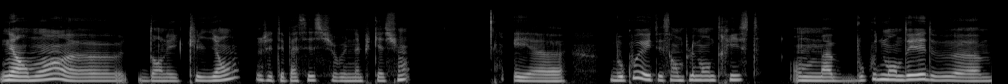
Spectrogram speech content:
Néanmoins, euh, dans les clients, j'étais passée sur une application et beaucoup été simplement triste. On m'a beaucoup demandé de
